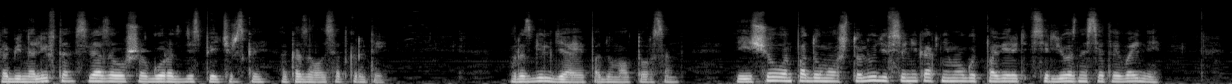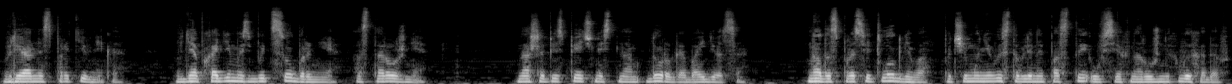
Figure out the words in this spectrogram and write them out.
Кабина лифта, связывавшая город с диспетчерской, оказалась открытой. Разгильдяи, подумал Торсон. И еще он подумал, что люди все никак не могут поверить в серьезность этой войны, в реальность противника, в необходимость быть собраннее, осторожнее. Наша беспечность нам дорого обойдется. Надо спросить Логнева, почему не выставлены посты у всех наружных выходов.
